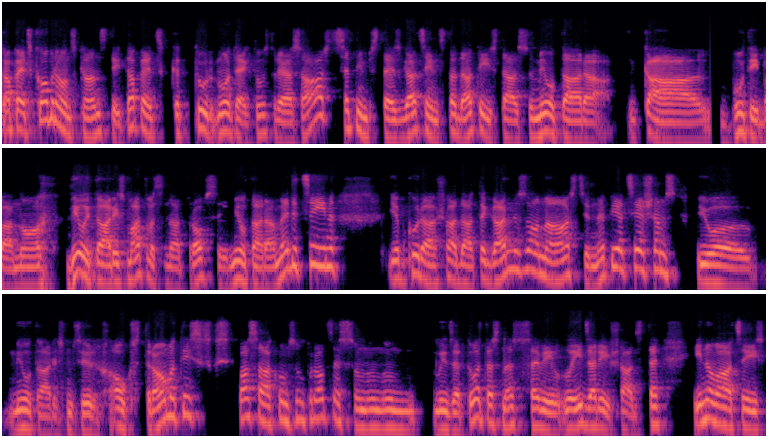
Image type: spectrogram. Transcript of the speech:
Kāpēc Kobrons kanstī? Tāpēc, ka tur noteikti uzturējās ārsts 17. gadsimts, tad attīstās militārā, kā būtībā no militārisma atvasināta profesija, militārā medicīna jebkurā šādā garnizonā ārsts ir nepieciešams, jo militārisms ir augsts traumatisks pasākums un process, un, un, un līdz ar to tas nes sevi līdzi arī šādas inovācijas.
